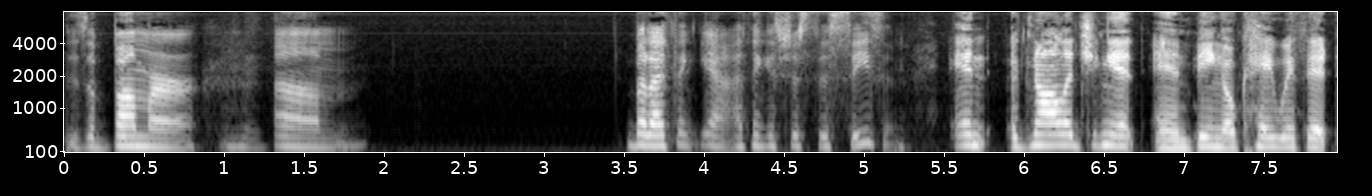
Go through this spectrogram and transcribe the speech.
is a bummer. Mhm. Um, but I think, yeah, I think it's just this season. and acknowledging it and being okay with it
